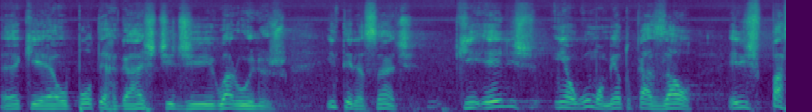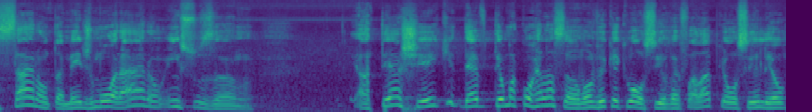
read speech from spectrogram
é, que é o Poltergeist de Guarulhos. Interessante que eles, em algum momento, o casal, eles passaram também, eles moraram em Suzano. Até achei que deve ter uma correlação. Vamos ver o que, que o Alcir vai falar, porque o Alcir leu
